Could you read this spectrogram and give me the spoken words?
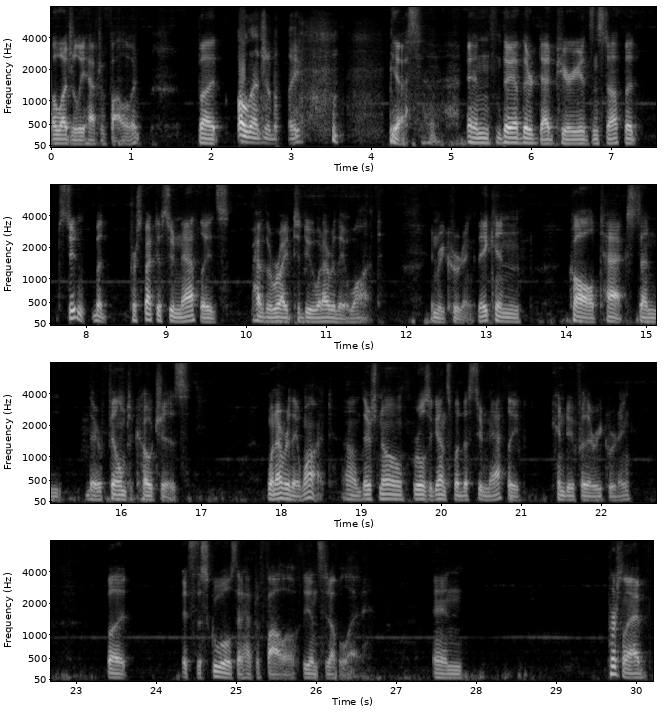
allegedly have to follow it, but allegedly, yes, and they have their dead periods and stuff. But student, but prospective student athletes have the right to do whatever they want in recruiting. They can call, text, and their film to coaches whenever they want. Um, there's no rules against what a student athlete can do for their recruiting, but it's the schools that have to follow the NCAA. And personally, I've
